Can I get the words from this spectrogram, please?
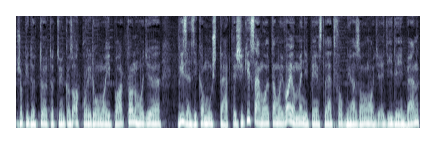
sok időt töltöttünk az akkori római parton, hogy vizezik a mustárt, és így kiszámoltam, hogy vajon mennyi pénzt lehet fogni azon, hogy egy idényben,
